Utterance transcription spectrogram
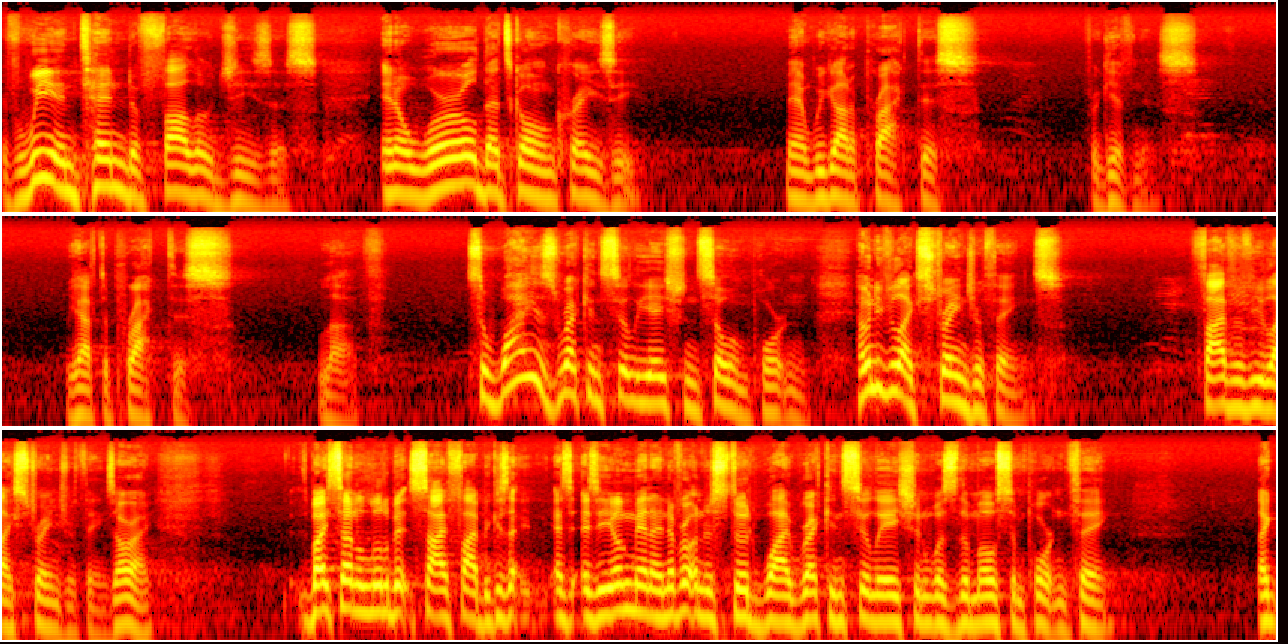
if we intend to follow Jesus in a world that's going crazy, man, we got to practice forgiveness. We have to practice love. So, why is reconciliation so important? How many of you like Stranger Things? Five of you like Stranger Things. All right. It might sound a little bit sci fi because as, as a young man, I never understood why reconciliation was the most important thing. Like,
